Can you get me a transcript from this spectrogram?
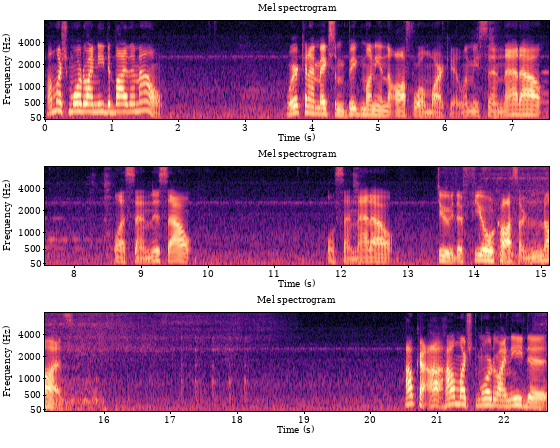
How much more do I need to buy them out? Where can I make some big money in the off-world market? Let me send that out. Let's send this out. We'll send that out. Dude, the fuel costs are nuts. How ca- uh, how much more do I need to...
